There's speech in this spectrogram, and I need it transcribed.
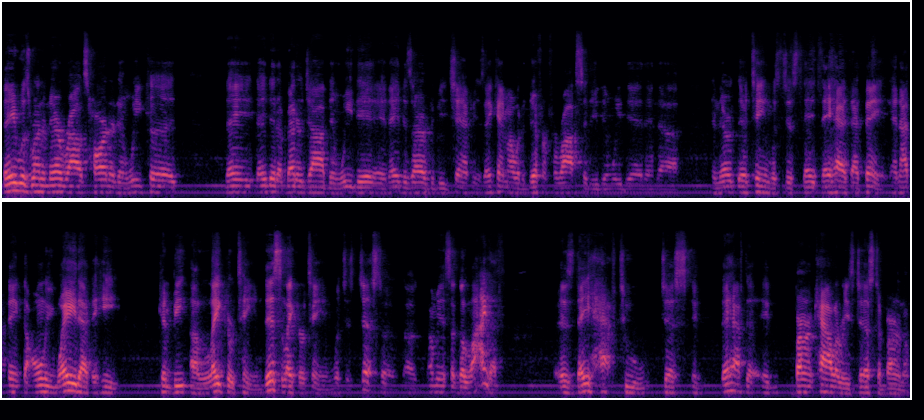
They was running their routes harder than we could. They they did a better job than we did, and they deserve to be champions. They came out with a different ferocity than we did, and uh, and their their team was just they they had that thing. And I think the only way that the Heat can beat a Laker team, this Laker team, which is just a, a I mean, it's a Goliath, is they have to just they have to burn calories just to burn them.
